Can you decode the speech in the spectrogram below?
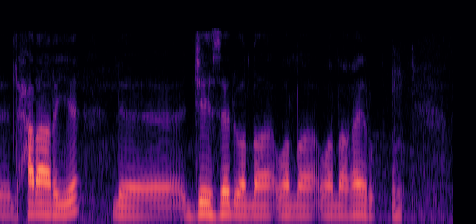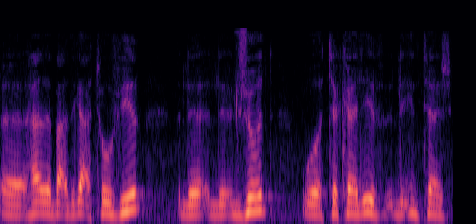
الحرارية للجيزل ولا ولا ولا غيره. آه هذا بعد قاعد توفير للجهد وتكاليف الإنتاج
